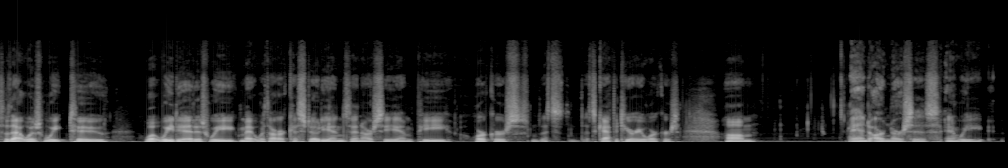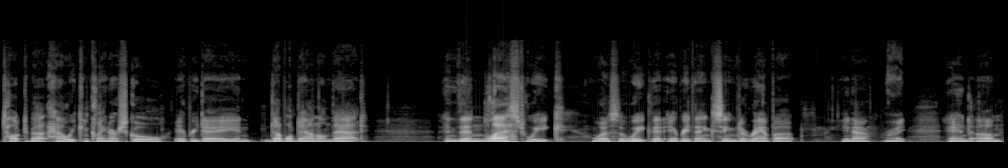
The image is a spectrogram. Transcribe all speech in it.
So that was week two what we did is we met with our custodians and our CNP workers, that's, that's cafeteria workers, um, and our nurses, and we talked about how we can clean our school every day and doubled down on that. And then last week was the week that everything seemed to ramp up, you know? Right. And um,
